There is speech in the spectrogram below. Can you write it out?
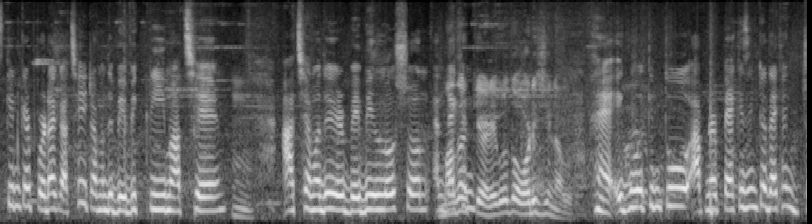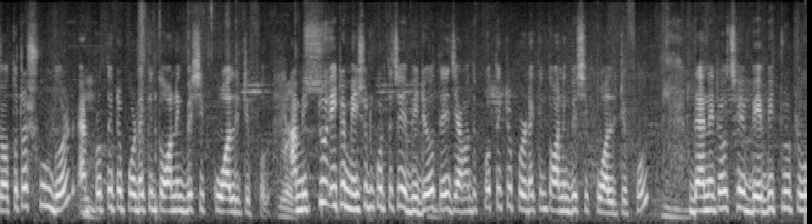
স্কিন কেয়ার প্রোডাক্ট আছে এটা আমাদের বেবি ক্রিম আছে। আছে আমাদের বেবি লোশন মাদার কেয়ার এগুলো তো অরিজিনাল হ্যাঁ এগুলো কিন্তু আপনার প্যাকেজিংটা দেখেন যতটা সুন্দর এন্ড প্রত্যেকটা প্রোডাক্ট কিন্তু অনেক বেশি কোয়ালিটিফুল. আমি একটু এটা মেনশন করতে চাই ভিডিওতে যে আমাদের প্রত্যেকটা প্রোডাক্ট কিন্তু অনেক বেশি কোয়ালিটিফুল দেন এটা হচ্ছে বেবি টু টু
